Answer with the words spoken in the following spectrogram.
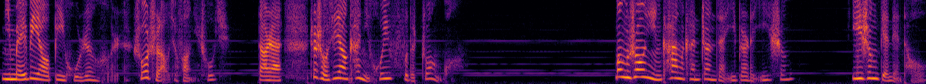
你没必要庇护任何人，说出来我就放你出去。当然，这首先要看你恢复的状况。”孟双影看了看站在一边的医生，医生点点头。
